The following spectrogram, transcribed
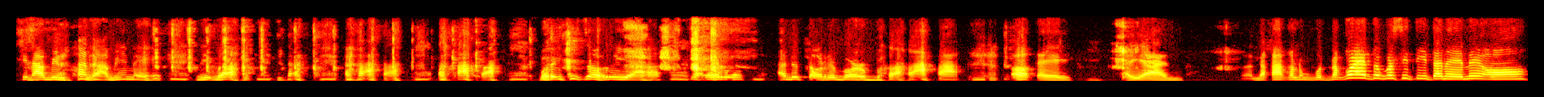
Sinabi na namin eh. Di ba? Boyce, sorry ah. Pero ano to, reverb. okay. Ayan. Nakakalungkot. Naku, eto pa si tita nene, oh.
